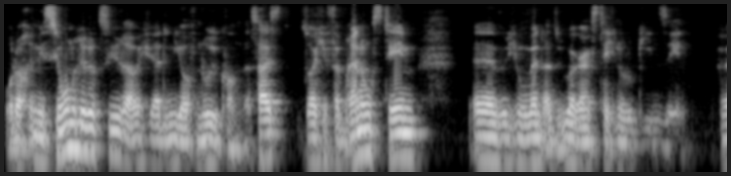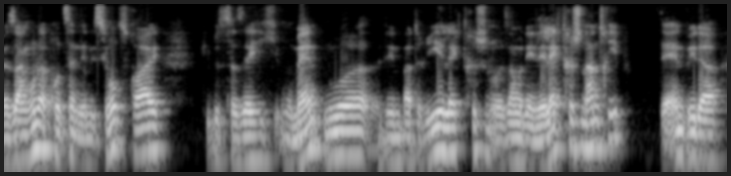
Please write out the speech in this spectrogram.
oder auch Emissionen reduziere, aber ich werde nie auf Null kommen. Das heißt, solche Verbrennungsthemen äh, würde ich im Moment als Übergangstechnologien sehen. Wenn wir sagen 100% emissionsfrei, gibt es tatsächlich im Moment nur den batterieelektrischen oder sagen wir den elektrischen Antrieb, der entweder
